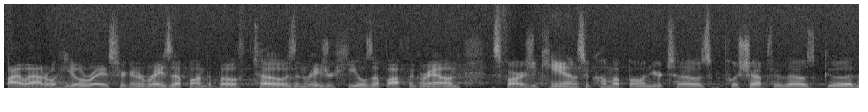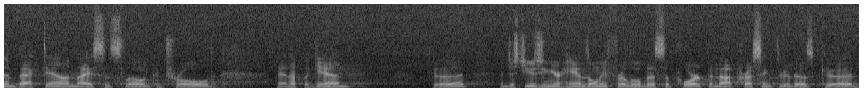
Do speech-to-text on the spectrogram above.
bilateral heel raise. So you're going to raise up onto both toes and raise your heels up off the ground as far as you can. So come up on your toes, push up through those, good, and then back down, nice and slow and controlled. And up again, good. And just using your hands only for a little bit of support, but not pressing through those, good.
